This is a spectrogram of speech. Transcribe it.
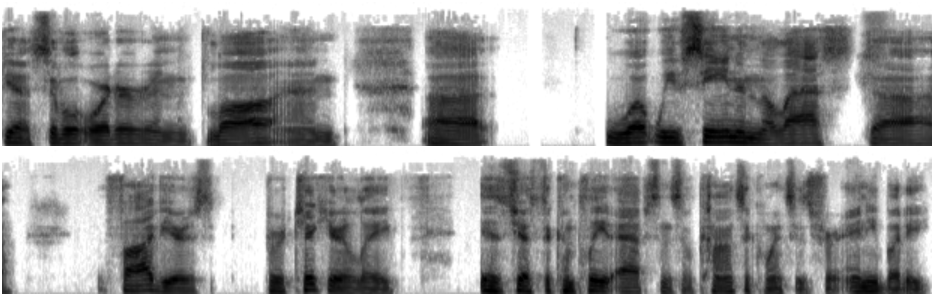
yeah civil order and law and uh, what we've seen in the last uh, five years particularly is just a complete absence of consequences for anybody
